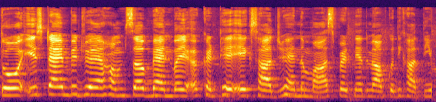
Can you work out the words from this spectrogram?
तो इस टाइम पे जो है हम सब बहन भाई इकट्ठे एक साथ जो है नमाज़ पढ़ते हैं तो मैं आपको दिखाती हूँ।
